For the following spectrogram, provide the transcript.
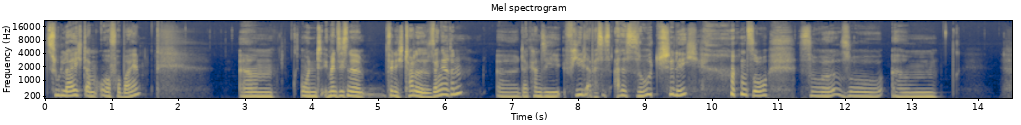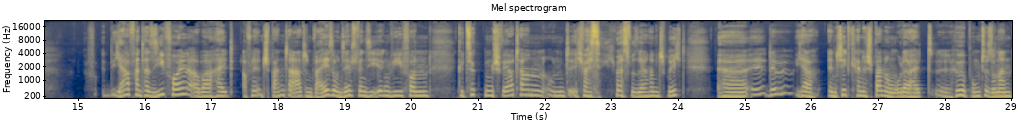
zu leicht am Ohr vorbei. Ähm, und ich meine, sie ist eine, finde ich, tolle Sängerin. Äh, da kann sie viel, aber es ist alles so chillig und so, so, so, ähm, ja, fantasievoll, aber halt auf eine entspannte Art und Weise. Und selbst wenn sie irgendwie von gezückten Schwertern und ich weiß nicht, was für Sachen spricht, äh, ja, entsteht keine Spannung oder halt äh, Höhepunkte, sondern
